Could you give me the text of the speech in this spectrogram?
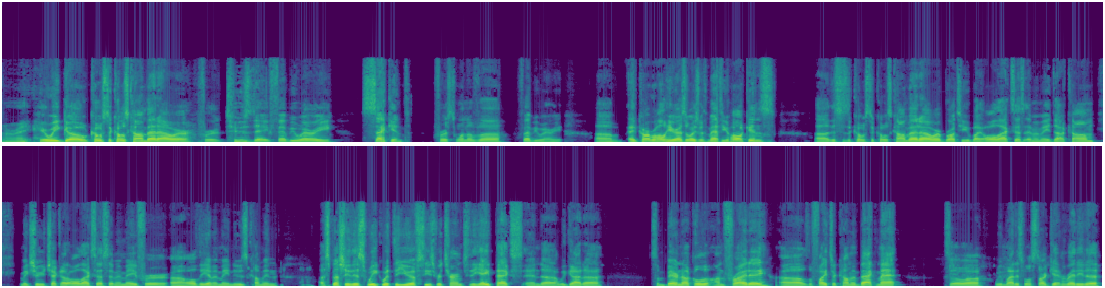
All right, here we go. Coast to Coast Combat Hour for Tuesday, February 2nd. First one of uh, February. Uh, Ed Carvajal here, as always, with Matthew Hawkins. Uh, this is the Coast to Coast Combat Hour brought to you by AllAccessMMA.com. Make sure you check out All Access MMA for uh, all the MMA news coming, especially this week with the UFC's return to the Apex. And uh, we got uh, some bare knuckle on Friday. Uh, the fights are coming back, Matt. So uh, we might as well start getting ready to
